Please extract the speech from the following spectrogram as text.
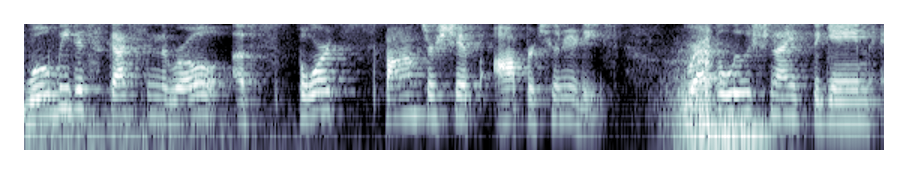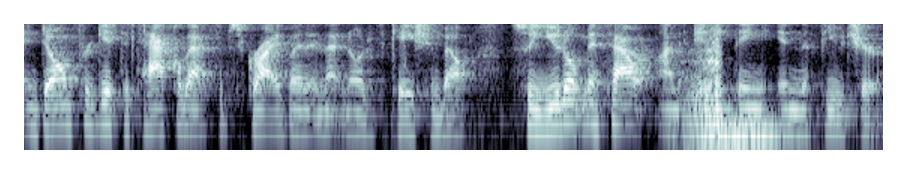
we'll be discussing the role of sports sponsorship opportunities. Revolutionize the game and don't forget to tackle that subscribe button and that notification bell so you don't miss out on anything in the future.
